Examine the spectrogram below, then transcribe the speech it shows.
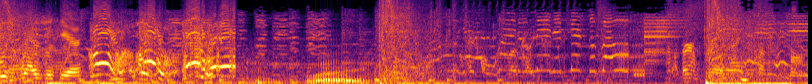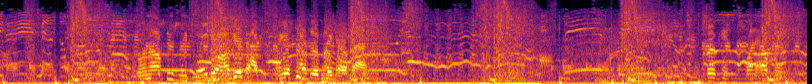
Mars was here. Oh! Oh! Burn, bro. Well, no, well, I guess I, I guess I have to make out fast. Broken, one helping.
